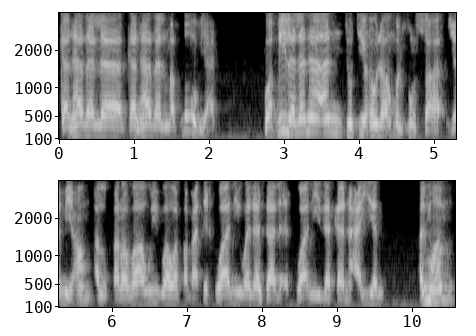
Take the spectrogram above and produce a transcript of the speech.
كان هذا كان هذا المطلوب يعني. وقيل لنا أن تتيحوا لهم الفرصة جميعهم القرضاوي وهو طبعا إخواني ولا زال إخواني إذا كان عين المهم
